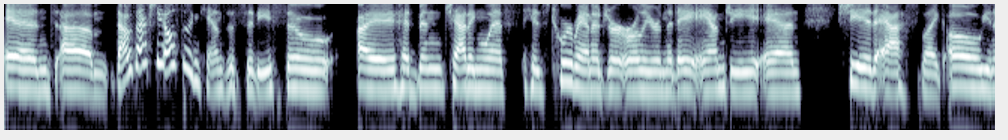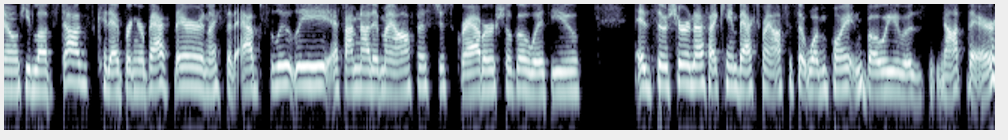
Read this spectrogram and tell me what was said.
And um, that was actually also in Kansas City. So I had been chatting with his tour manager earlier in the day, Angie, and she had asked, like, oh, you know, he loves dogs. Could I bring her back there? And I said, absolutely. If I'm not in my office, just grab her. She'll go with you. And so, sure enough, I came back to my office at one point and Bowie was not there.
